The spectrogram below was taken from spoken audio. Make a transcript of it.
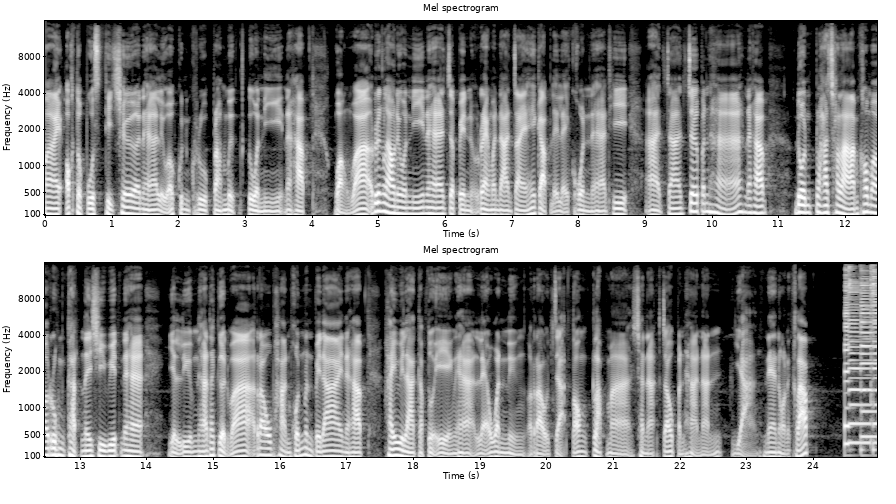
My Octopus Teacher นะฮะหรือว่าคุณครูปลาหมึกตัวนี้นะครับหวังว่าเรื่องราวในวันนี้นะฮะจะเป็นแรงบันดาลใจให้กับหลาย ๆ คนนะฮะที่อาจจะเจอปัญหานะครับโดนปลาฉลามเข้ามารุมกัดในชีวิตนะฮะอย่าลืมนะฮะถ้าเกิดว่าเราผ่านพ้นมันไปได้นะครับ ให้เวลากับตัวเองนะฮะแล้ววันหนึ่งเราจะต้องกลับมาชนะเจ้าปัญหานั้นอย่างแน่นอนครับ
